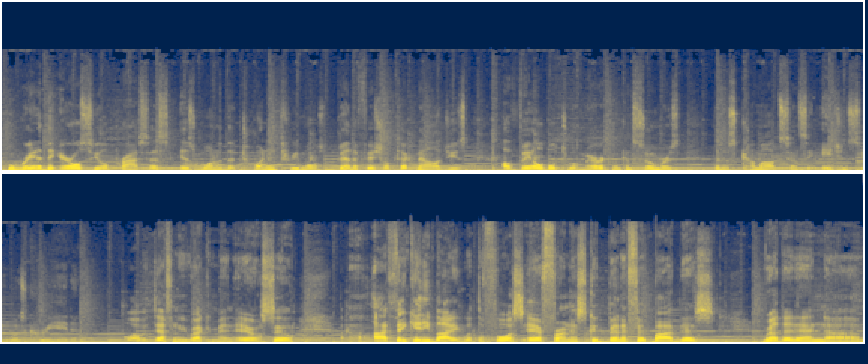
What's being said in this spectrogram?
who rated the AeroSeal process as one of the 23 most beneficial technologies available to American consumers that has come out since the agency was created. I would definitely recommend AeroSeal. Uh, I think anybody with a forced air furnace could benefit by this rather than um,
